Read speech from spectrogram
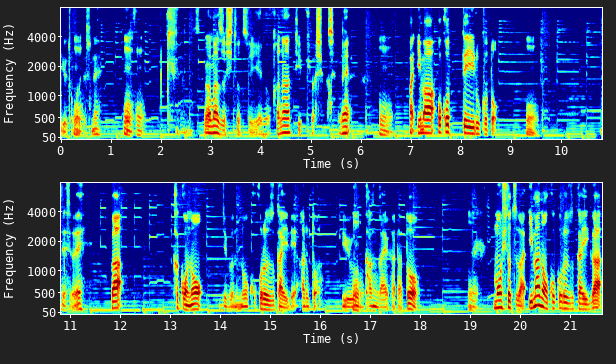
いうところですね。うんうん、それはまず1つ言えるのかなっていう気はしますよね。うんまあ、今起こっていることですよね。は過去の自分の心遣いであるという考え方と、うんうん、もう一つは今の心遣いが、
